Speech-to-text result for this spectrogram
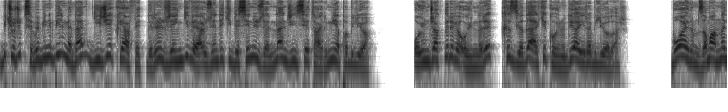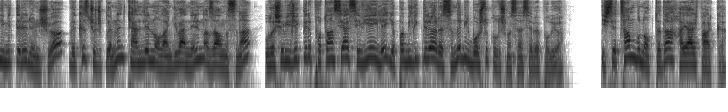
bir çocuk sebebini bilmeden giyeceği kıyafetlerin rengi veya üzerindeki deseni üzerinden cinsiyet ayrımı yapabiliyor. Oyuncakları ve oyunları kız ya da erkek oyunu diye ayırabiliyorlar. Bu ayrım zamanla limitlere dönüşüyor ve kız çocuklarının kendilerine olan güvenlerinin azalmasına, ulaşabilecekleri potansiyel seviye ile yapabildikleri arasında bir boşluk oluşmasına sebep oluyor. İşte tam bu noktada hayal farkı,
